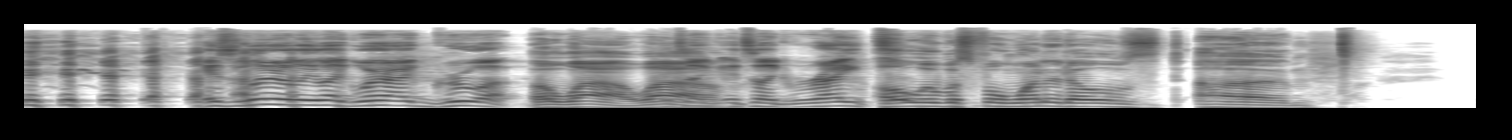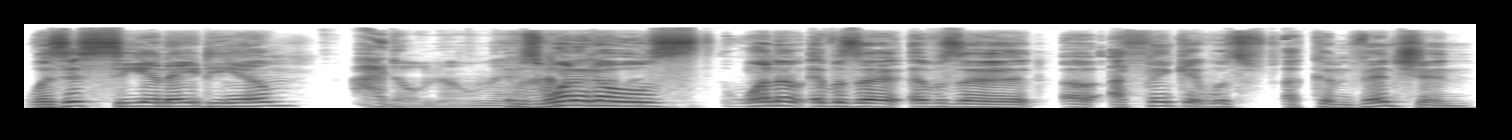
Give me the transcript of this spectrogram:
it's literally like where I grew up. Oh wow. Wow. It's like it's like right. oh, it was for one of those. Um, was it CNADM? I don't know, man. It was one of those. One of it was a. It was a. a I think it was a convention,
